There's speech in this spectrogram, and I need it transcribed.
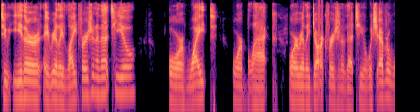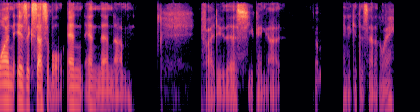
to either a really light version of that teal or white or black or a really dark version of that teal, whichever one is accessible. And, and then, um, if I do this, you can, uh, oh, I'm gonna get this out of the way.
